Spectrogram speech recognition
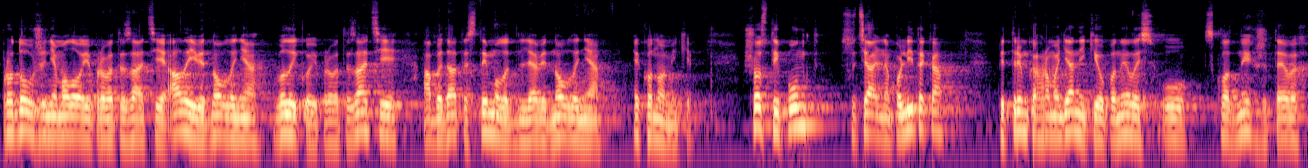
продовження малої приватизації, але й відновлення великої приватизації, аби дати стимули для відновлення економіки. Шостий пункт соціальна політика, підтримка громадян, які опинились у складних життєвих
